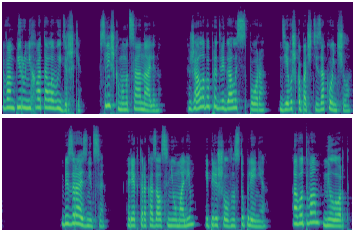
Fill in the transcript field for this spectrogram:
Вампиру не хватало выдержки. Слишком эмоционален. Жалоба продвигалась спора. Девушка почти закончила. «Без разницы». Ректор оказался неумолим и перешел в наступление. «А вот вам, милорд,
